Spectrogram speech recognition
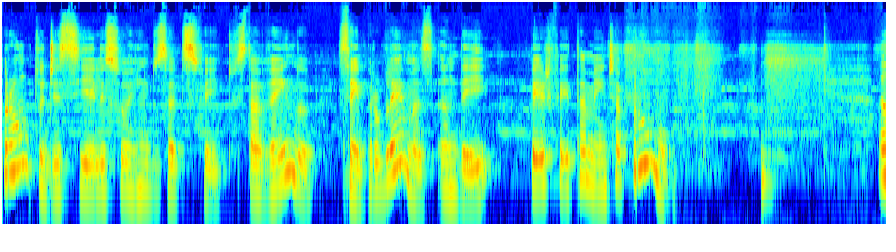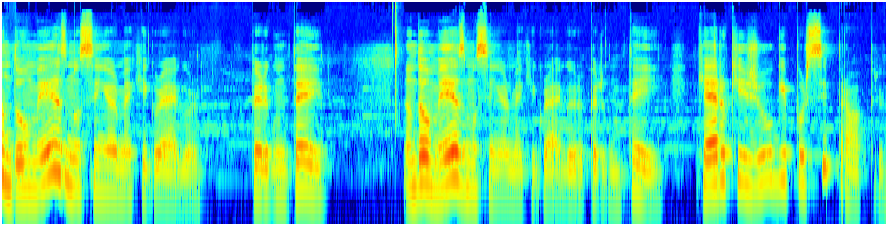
Pronto, disse ele sorrindo satisfeito. Está vendo? Sem problemas, andei perfeitamente a prumo. Andou mesmo, Sr. McGregor? Perguntei. Andou mesmo, Sr. McGregor? Perguntei. Quero que julgue por si próprio.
